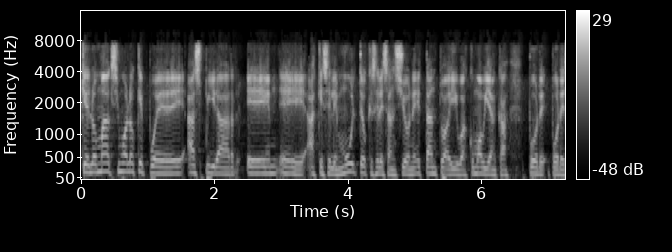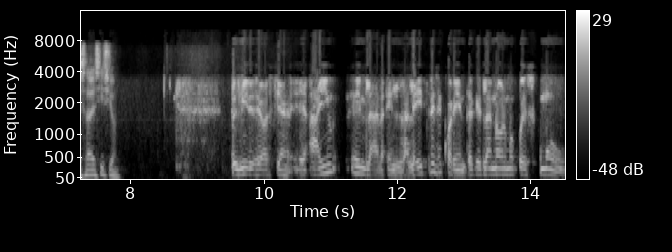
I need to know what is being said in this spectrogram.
¿qué es lo máximo a lo que puede aspirar eh, a que se le multe o que se le sancione tanto a IVA como a Bianca por, por esa decisión? Pues mire, Sebastián, eh, hay en la, en la ley 1340, que es la norma pues como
